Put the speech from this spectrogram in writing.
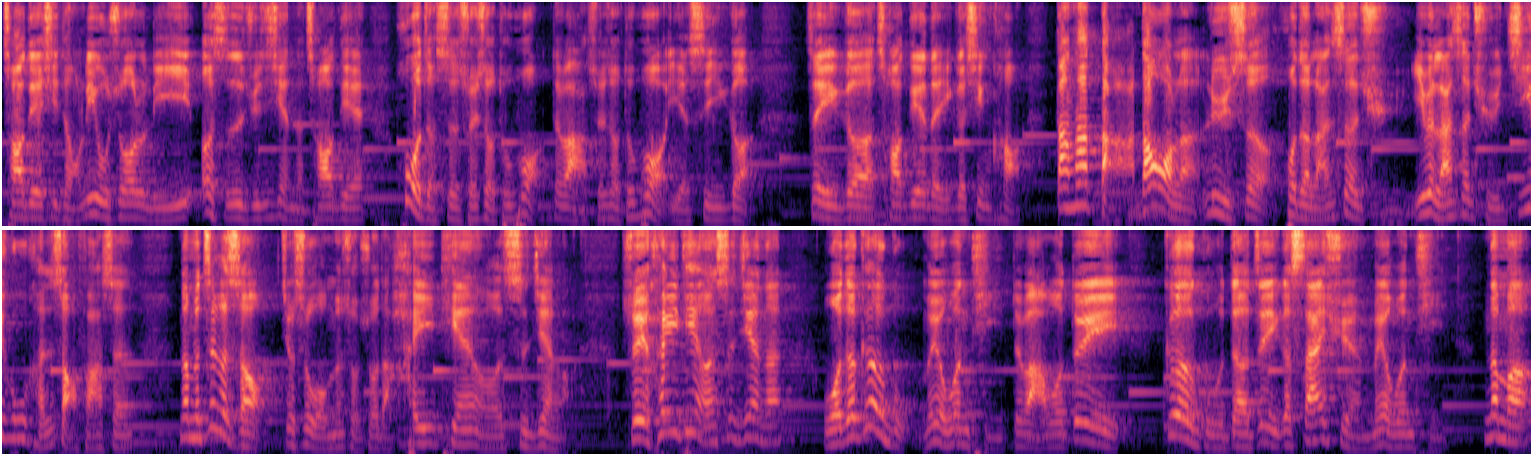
超跌系统，例如说离二十日均线的超跌，或者是随手突破，对吧？随手突破也是一个这一个超跌的一个信号。当它打到了绿色或者蓝色区，因为蓝色区几乎很少发生，那么这个时候就是我们所说的黑天鹅事件了。所以黑天鹅事件呢？我的个股没有问题，对吧？我对个股的这一个筛选没有问题。那么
